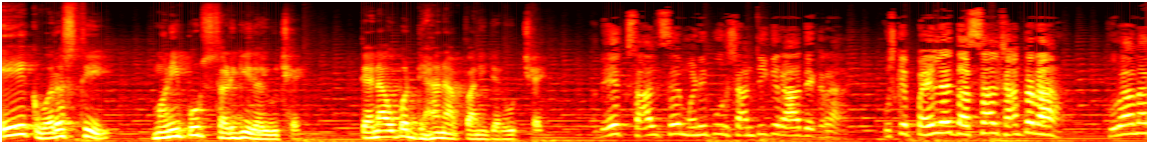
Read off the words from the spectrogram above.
એક વર્ષથી મણિપુર સળગી રહ્યું છે. તેના ઉપર ધ્યાન આપવાની જરૂર છે. એક સાલ સે મણિપુર શાંતિ કે રાહ દેખ રહા હૈ उसके पहले दस साल शांत रहा पुराना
